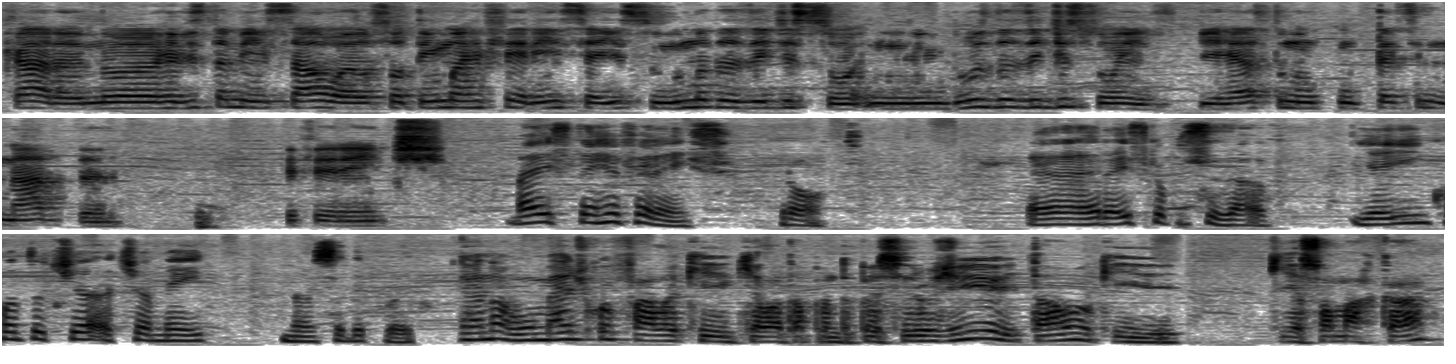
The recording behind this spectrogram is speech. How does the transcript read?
Cara, na revista mensal ela só tem uma referência a isso numa das edições, em duas das edições. De resto não acontece nada referente. Mas tem referência. Pronto. É, era isso que eu precisava. E aí, enquanto eu te, eu te amei. Não, isso é depois. É, não, o médico fala que, que ela tá pronta pra cirurgia e tal, que, que é só marcar.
